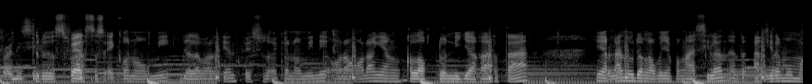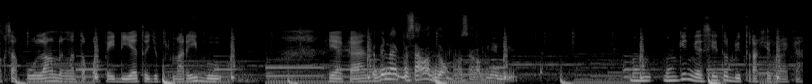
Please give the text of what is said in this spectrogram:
Tradisi. Terus versus ekonomi dalam artian versus ekonomi ini orang-orang yang ke lockdown di Jakarta ya kan udah nggak punya penghasilan akhirnya memaksa pulang dengan Tokopedia 75.000 ribu ya kan Tapi naik pesawat dong, masa nggak punya duit? Mung- mungkin gak sih itu di terakhir mereka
